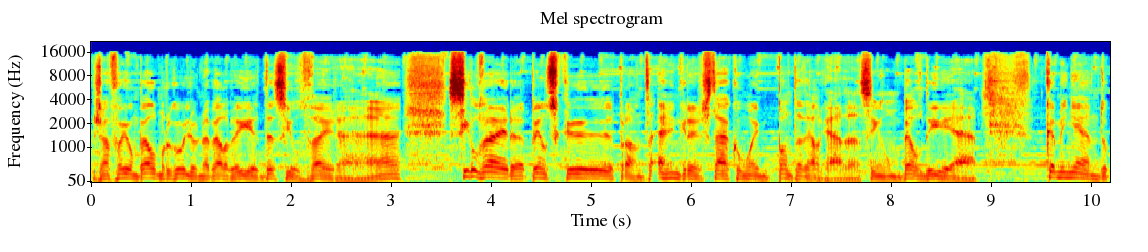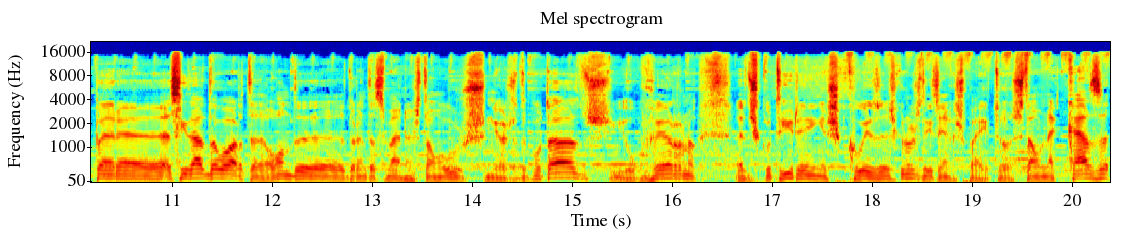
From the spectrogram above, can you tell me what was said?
Já foi um belo mergulho na bela Baía da Silveira. hein? Silveira, penso que, pronto, Angra está como em Ponta Delgada. Assim, um belo dia. Caminhando para a cidade da Horta, onde durante a semana estão os senhores deputados e o governo a discutirem as coisas que nos dizem respeito. Estão na casa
